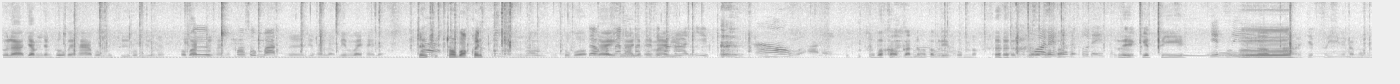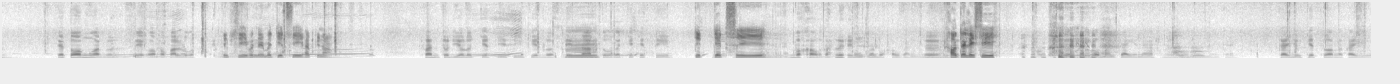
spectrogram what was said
เวลาย้ำจังโทรไปหา ผมมีซื้อผมอยู่น่ะพอบัตรอยู่หั่นน่ะพ่อสมบัติเอออยู่หั่นล่ะมีไว้ให้แล้วจึงโทรบอกเพิ่นผู้บอกเดี๋ยวได้แม่นน่าอันจะนั้นก็ให้สิมามาอีกหาอีกผู้บอกเข้ากันเนาะกับเลขผมเนาะพ่อได้เท่าตัวใดสิเลขเก็ดซีเจ็ดสี่อืมเจ็ดสี่นะครับผมแต่ตองงวดมันเลขออกกับฟันหลุด FC เพิ่นได้มา74ครับพี่น้อง ฟันตัวเดียวเลยเจ็ดสี่สี่เจ็ดเลยเลอืขมสามตัวกับเจ็ดเจ็ดสี่774บอกเข้ากันเลย มันมันบ่เข้ากันเออนี่เข้าแต่เลข4คือคือบ่มั่นใจอะนะอ่ามั่นใจไก่อยูเจ็ดสองกับไก่อยู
